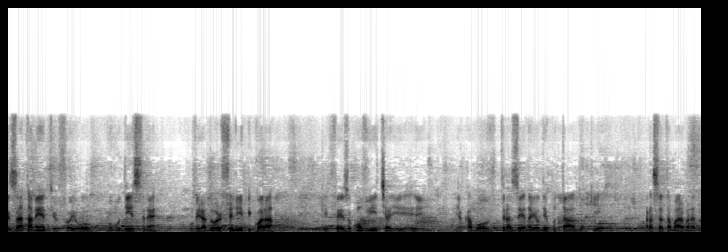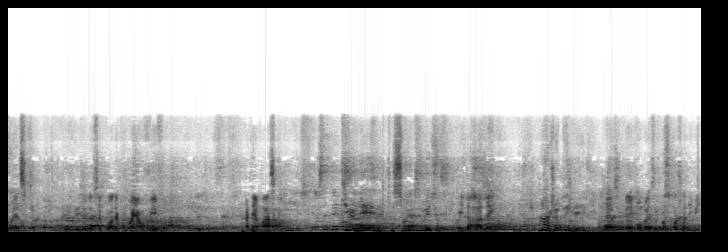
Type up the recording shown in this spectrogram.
Exatamente, foi o, como disse, né? O vereador Felipe Corá, que fez o convite aí e acabou trazendo aí o deputado aqui para Santa Bárbara do Oeste. Você pode acompanhar ao vivo. Cadê a máscara? Tirei, né? Que sonhos muito. Cuidado, hein? Não, já peguei. É, você pegou, mas você pode passar de mim.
